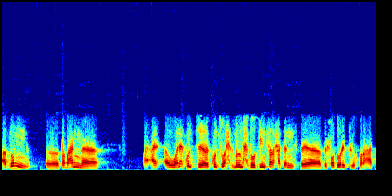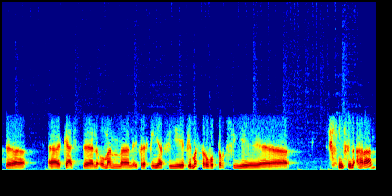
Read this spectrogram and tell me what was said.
أظن آه، طبعا آه، آه، وأنا كنت كنت واحد من المحظوظين صراحة في- بحضوري في قرعة آه، آه، كأس الأمم الإفريقية في في مصر وبالضبط في آه، في, في الأهرام.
